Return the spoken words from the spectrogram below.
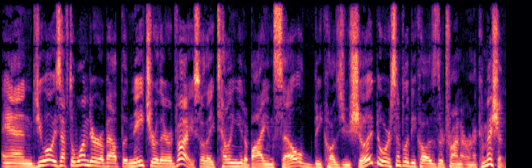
And you always have to wonder about the nature of their advice. Are they telling you to buy and sell because you should or simply because they're trying to earn a commission?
